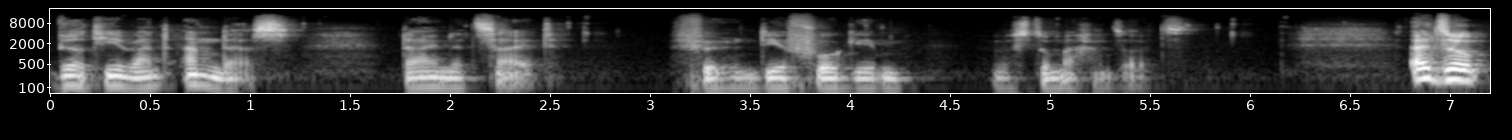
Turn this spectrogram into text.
wird jemand anders deine Zeit füllen, dir vorgeben, was du machen sollst. Also,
